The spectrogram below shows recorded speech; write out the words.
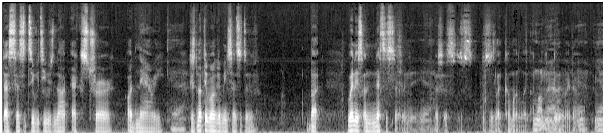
That sensitivity was not extraordinary. Yeah. There's nothing wrong with being sensitive, but when it's unnecessary, Yeah. it's just it's, it's just like, come on, like, Come on, you man. now? Yeah. yeah.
